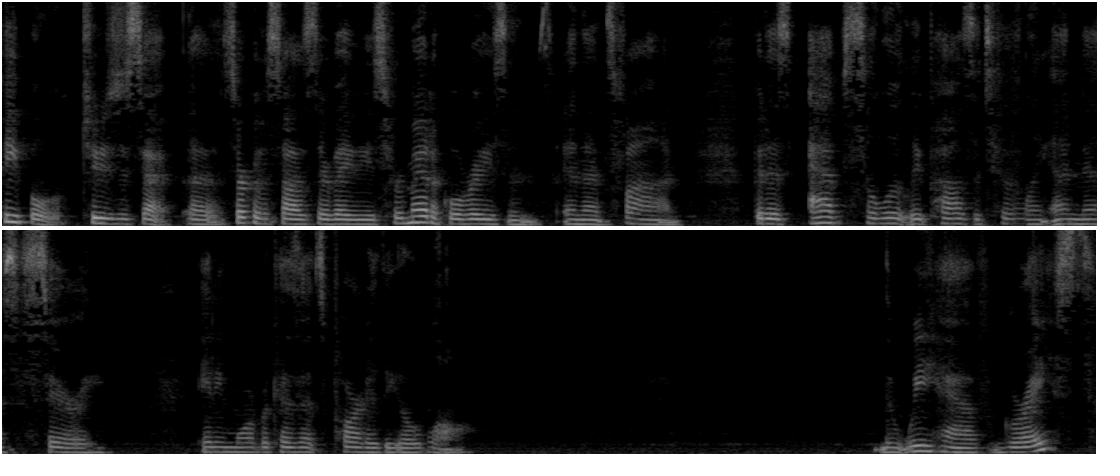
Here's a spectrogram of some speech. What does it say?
people choose to uh, circumcise their babies for medical reasons, and that's fine. But it's absolutely positively unnecessary anymore because that's part of the old law. That we have grace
